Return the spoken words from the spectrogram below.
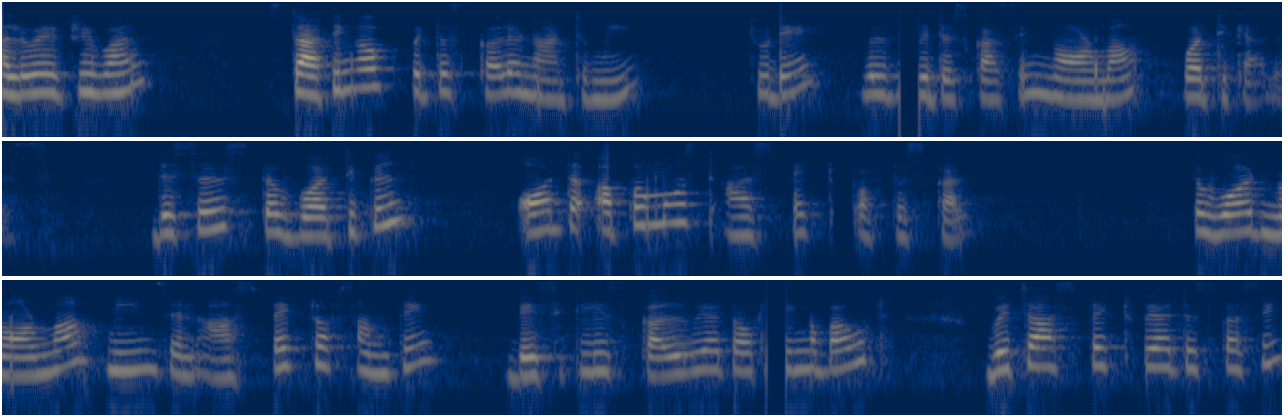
Hello everyone. Starting off with the skull anatomy, today we'll be discussing norma verticalis. This is the vertical or the uppermost aspect of the skull. The word norma means an aspect of something, basically skull we are talking about. Which aspect we are discussing?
